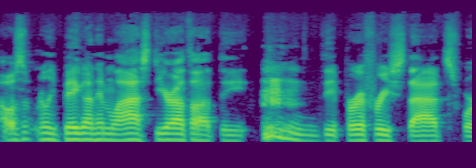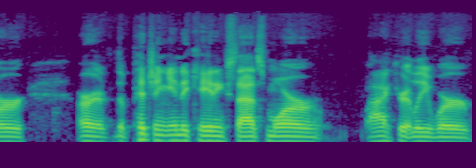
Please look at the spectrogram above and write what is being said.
I wasn't really big on him last year. I thought the the periphery stats were or the pitching indicating stats more accurately were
